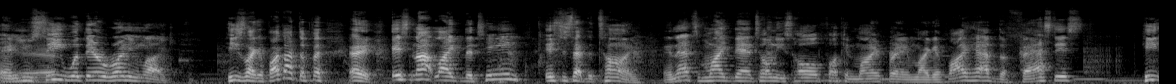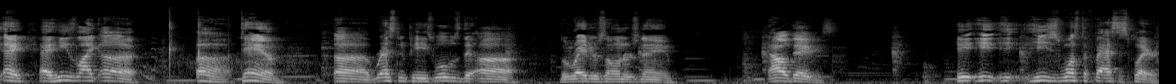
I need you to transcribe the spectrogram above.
and you see what they're running like. He's like, if I got the, fa- hey, it's not like the team; it's just at the time, and that's Mike D'Antoni's whole fucking mind frame. Like, if I have the fastest, he, hey, hey, he's like, uh, uh, damn, uh, rest in peace. What was the uh the Raiders owner's name? Al Davis. He, he he he just wants the fastest player.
